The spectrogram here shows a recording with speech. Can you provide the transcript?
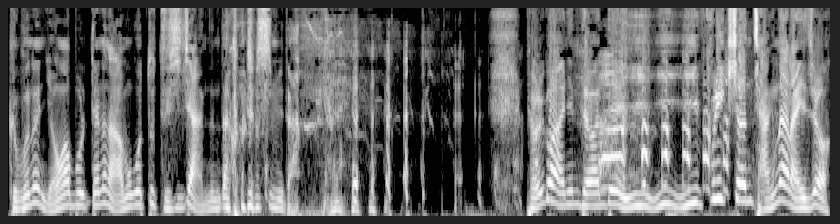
그분은 영화 볼 때는 아무것도 드시지 않는다고 하셨습니다. 별거 아닌 대화인데 이, 이, 이 프릭션 장난 아니죠?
